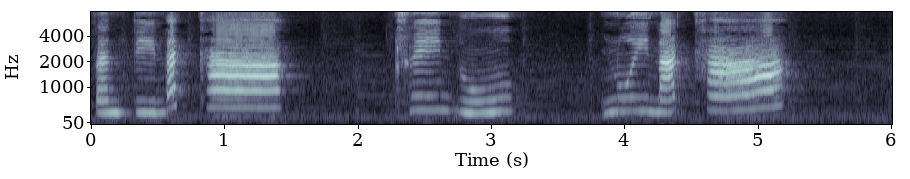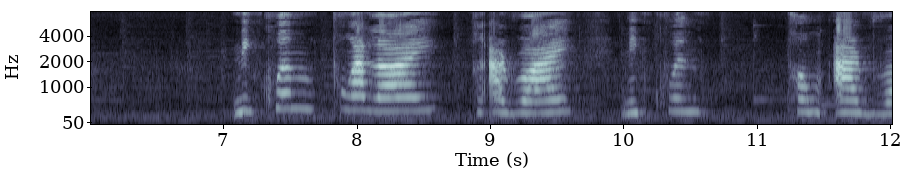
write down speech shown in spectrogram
ฟันดีนะคะช่วยหนูนุยนะคะนี่คุณพงอะไรพงอะไรนี่คุณพงอะไร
